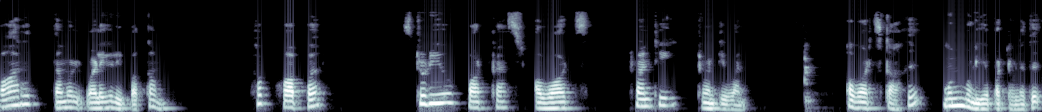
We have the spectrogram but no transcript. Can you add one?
பாரத் தமிழ் வலையொலி பக்கம் Hubhopper studio podcast awards twenty twenty one அவார்ட்ஸ்க்காக முன்மொழியப்பட்டுள்ளது.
